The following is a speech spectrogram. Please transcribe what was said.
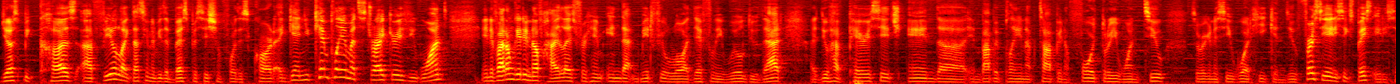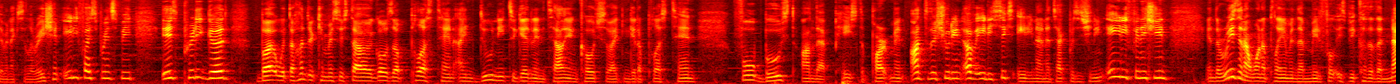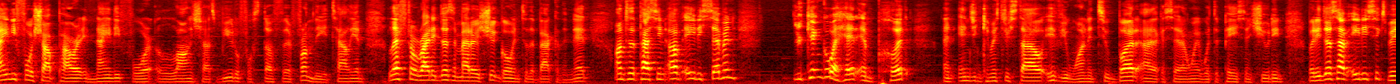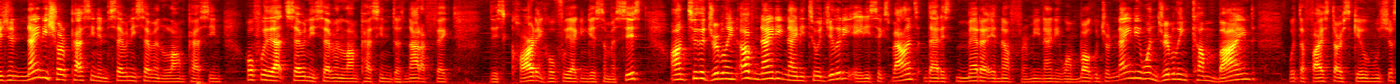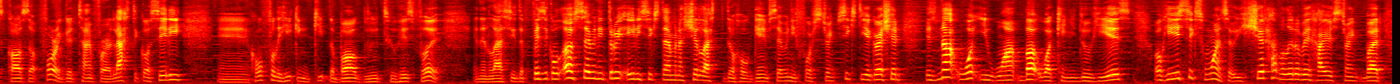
just because I feel like that's going to be the best position for this card. Again, you can play him at striker if you want, and if I don't get enough highlights for him in that midfield role, I definitely will do that. I do have Perisic and uh, Mbappe playing up top in a 4-3-1-2, so we're going to see what he can do. First, the 86 pace, 87 acceleration, 85 sprint speed is pretty good, but with the Hunter chemistry style, it goes up plus 10. I do need to get an Italian coach so I can get a plus 10 full boost on that pace department. Onto the shooting of 86, 89 attack positioning, 80 finishing. And the reason I want to play him in that midfield is because of the 94 shot power and 94 long shots. Beautiful stuff there from the Italian. Left or right, it doesn't matter. It should go into the back of the net. Onto the passing of 87. You can go ahead and put an engine chemistry style if you wanted to but uh, like I said I went with the pace and shooting. But he does have 86 vision 90 short passing and 77 long passing. Hopefully that 77 long passing does not affect this card and hopefully I can get some assist. Onto the dribbling of 90 92 agility 86 balance. That is meta enough for me. 91 ball control 91 dribbling combined with the five star skill who's just calls up for a good time for Elastico City and hopefully he can keep the ball glued to his foot and then lastly, the physical of 73, 86 stamina should last the whole game. 74 strength, 60 aggression is not what you want, but what can you do? He is, oh, he is 6'1", so he should have a little bit higher strength, but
